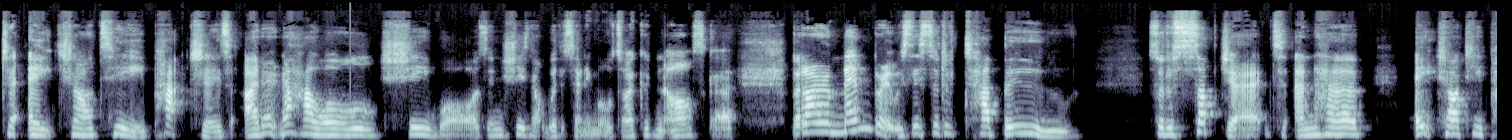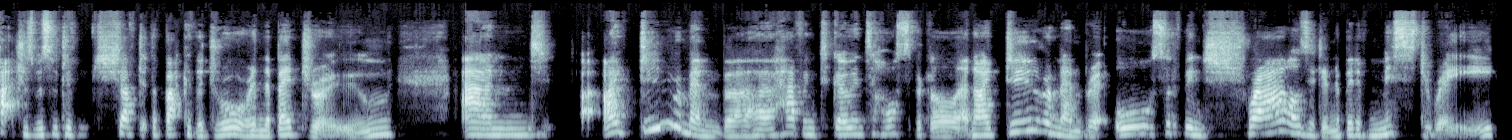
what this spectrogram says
to HRT patches. I don't know how old she was, and she's not with us anymore, so I couldn't ask her. But I remember it was this sort of taboo sort of subject, and her HRT patches were sort of shoved at the back of the drawer in the bedroom. And I do remember her having to go into hospital, and I do remember it all sort of being shrouded in a bit of mystery,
